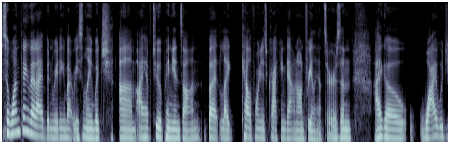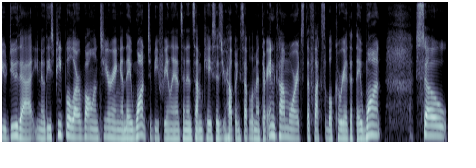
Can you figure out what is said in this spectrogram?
So one thing that I've been reading about recently, which um, I have two opinions on, but like California's cracking down on freelancers, and I go, why would you do that? You know, these people are volunteering and they want to be freelance, and in some cases, you're helping supplement their income, or it's the flexible career that they want. So,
